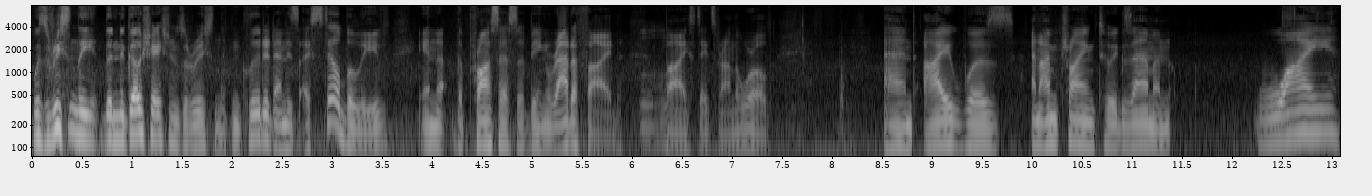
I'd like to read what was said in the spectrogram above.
was recently the negotiations were recently concluded, and is I still believe in the process of being ratified by states around the world. And I was, and I'm trying to examine why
